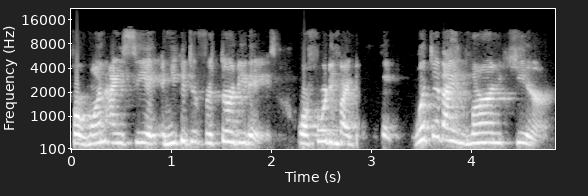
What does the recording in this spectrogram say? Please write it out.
for one ica and you could do it for 30 days or 45 days. What did i learn here?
